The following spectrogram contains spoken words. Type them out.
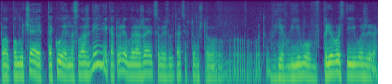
получает такое наслаждение, которое выражается в результате в том, что вот в, его, в приросте его жира.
